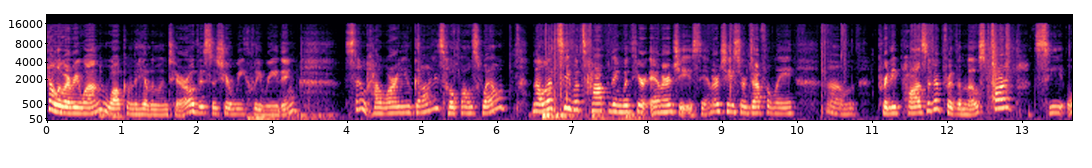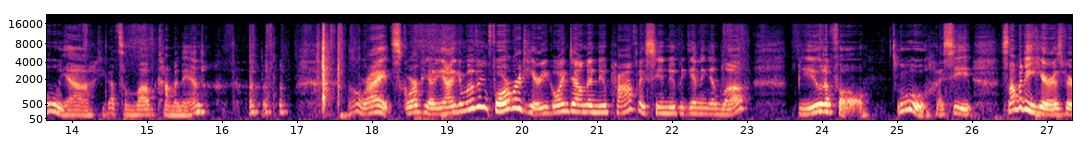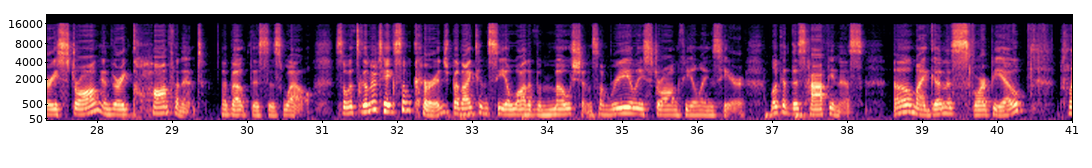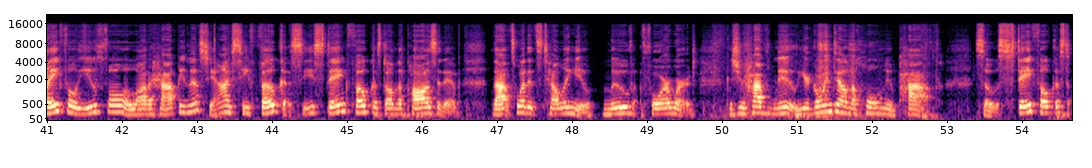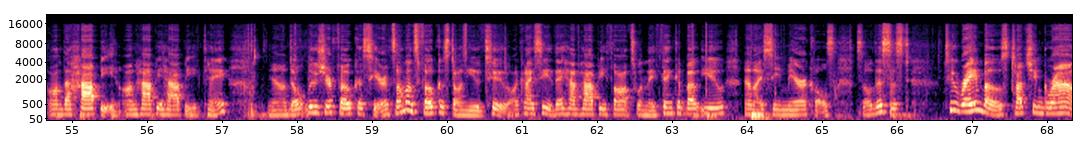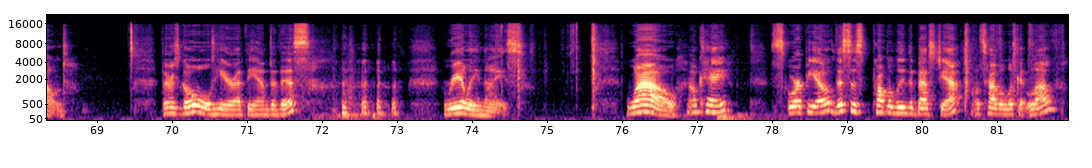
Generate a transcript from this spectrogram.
Hello everyone, welcome to Halo Moon Tarot. This is your weekly reading. So how are you guys? Hope all's well. Now let's see what's happening with your energies. The energies are definitely um, pretty positive for the most part. Let's see. Oh yeah, you got some love coming in. All right, Scorpio. Yeah, you're moving forward here. You're going down a new path. I see a new beginning in love. Beautiful. Ooh, I see somebody here is very strong and very confident about this as well. So it's going to take some courage, but I can see a lot of emotion, some really strong feelings here. Look at this happiness. Oh my goodness, Scorpio. Playful, youthful, a lot of happiness. Yeah, I see focus. See, staying focused on the positive. That's what it's telling you. Move forward because you have new. You're going down a whole new path. So stay focused on the happy, on happy, happy, okay? Yeah, don't lose your focus here. And someone's focused on you too. Like I see, they have happy thoughts when they think about you, and I see miracles. So this is two rainbows touching ground. There's gold here at the end of this. really nice. Wow, okay. Scorpio, this is probably the best yet. Let's have a look at love.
